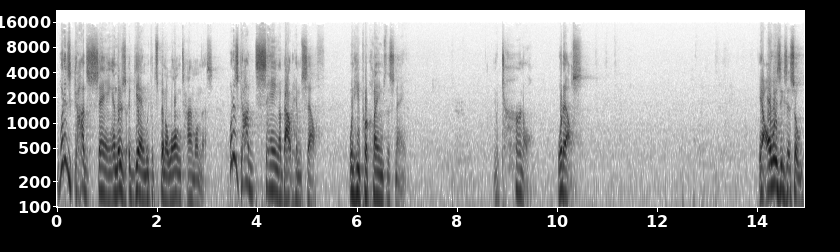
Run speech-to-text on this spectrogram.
what is God saying? And there's, again, we could spend a long time on this. What is God saying about himself when he proclaims this name? I'm eternal. What else? Yeah, always exists. So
